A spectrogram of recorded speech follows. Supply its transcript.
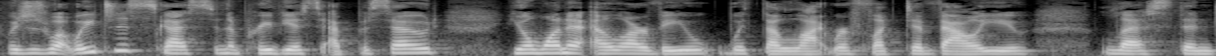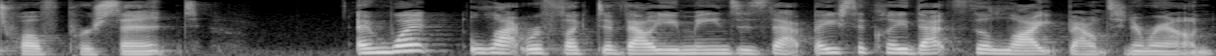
which is what we discussed in the previous episode. You'll want an LRV with the light reflective value less than 12%. And what light reflective value means is that basically that's the light bouncing around.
